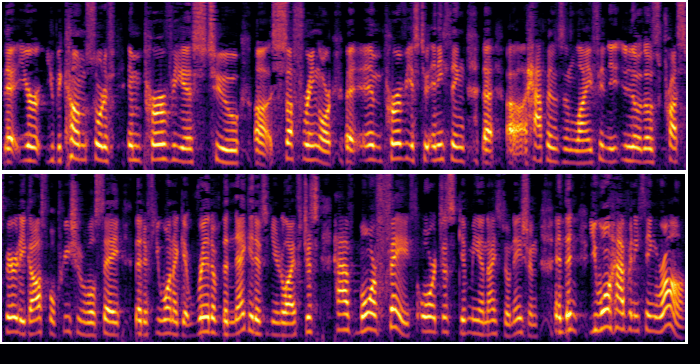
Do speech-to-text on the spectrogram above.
that you're, you become sort of impervious to uh, suffering or uh, impervious to anything that uh, happens in life. And you know, those prosperity gospel preachers will say that if you want to get rid of the negatives in your life, just have more faith or just give me a nice donation, and then you won't have anything wrong.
